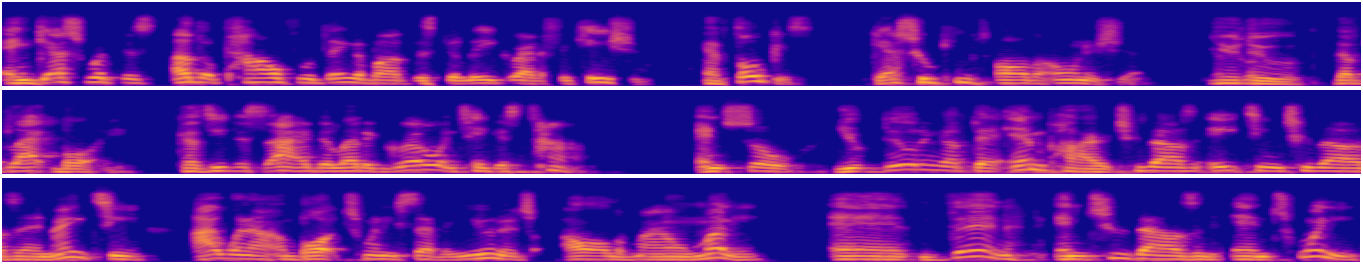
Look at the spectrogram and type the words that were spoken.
And guess what? This other powerful thing about this delayed gratification and focus. Guess who keeps all the ownership? You do. The black boy, because he decided to let it grow and take his time. And so you're building up that empire 2018, 2019. I went out and bought 27 units, all of my own money. And then in 2020,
